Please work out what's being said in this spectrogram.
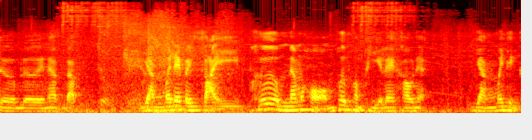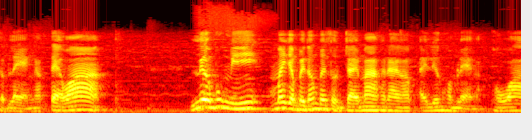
เดิมๆเลยนะครับแบบยังไม่ได้ไปใส่เพิ่มน้ำหอมเพิ่มคัมภีอะไรเขาเนี่ย ยังไม่ถึงกับแรงนะแต่ว่า เรื่องพวกนี้ไม่จำเป็นต้องไปสนใจมากก็ได้ครับไอเรื่องความแรงอะเพราะว่า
